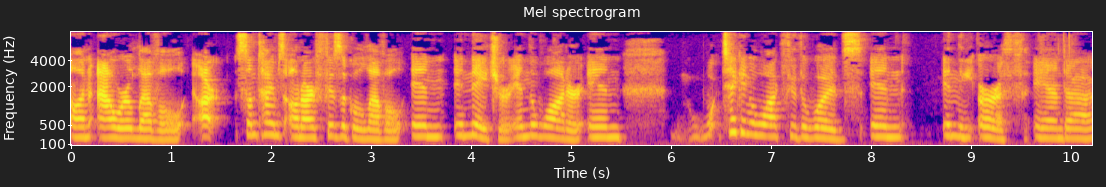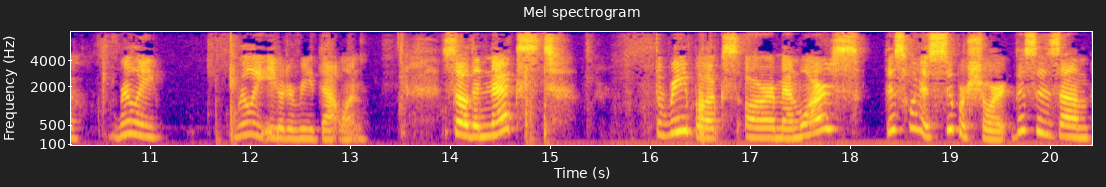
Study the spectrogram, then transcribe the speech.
on our level, our, sometimes on our physical level, in, in nature, in the water, in taking a walk through the woods, in, in the earth, and uh, really, really eager to read that one. So the next three books are memoirs. This one is super short. This is um,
